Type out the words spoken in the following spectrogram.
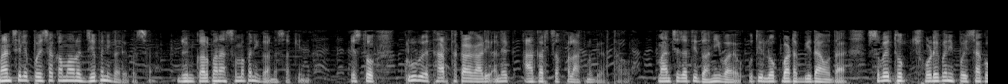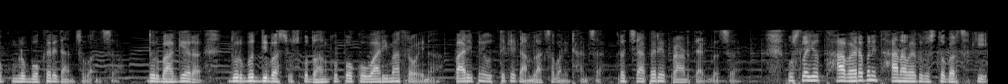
मान्छेले पैसा कमाउन जे पनि गरेको छ जुन कल्पनासम्म पनि गर्न सकिन्न। यस्तो क्रूर यथार्थका अगाडि अनेक आदर्श फलाक्नु व्यर्थ हो। मान्छे जति धनी भयो उति लोकबाट विदा हुँदा सबै थोक छोडे पनि पैसाको कुम्लो बोकेरै जान्छु भन्छ। दुर्भाग्य र दुर्बुद्धिवश उसको धनको पोको वारी मात्र होइन पारी पनि उत्तिकै काम लाग्छ भनी ठान्छ र च्यापेरै प्राण त्याग्दछ। उसलाई यो थाहा भएर पनि थाहा नभएको जस्तो गर्छ कि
